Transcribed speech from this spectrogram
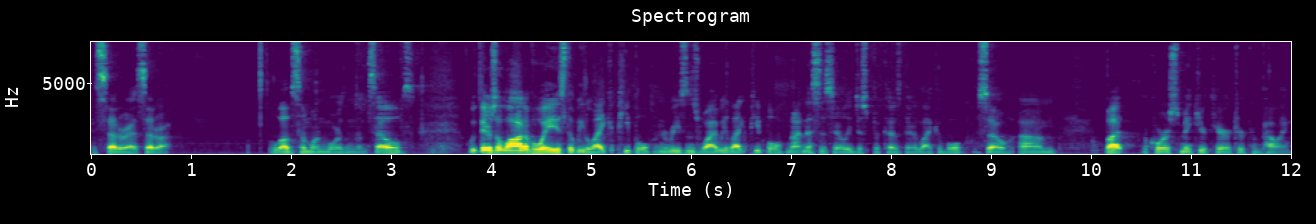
etc., etc. Love someone more than themselves. There's a lot of ways that we like people and reasons why we like people, not necessarily just because they're likable. So, um, but of course, make your character compelling.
